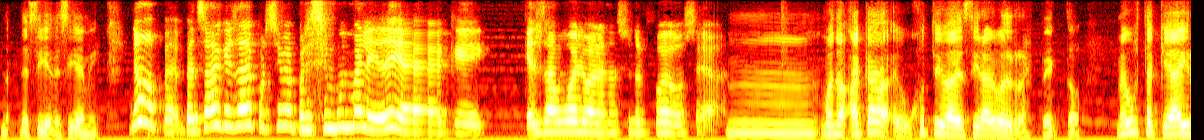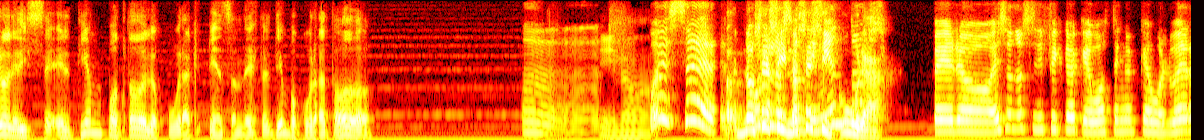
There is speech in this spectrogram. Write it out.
sé. Decide, decide a mí. No, pe- pensaba que ya de por sí me parece muy mala idea que, que él ya vuelva a la Nación del Fuego, o sea. Mm, bueno, acá eh, justo iba a decir algo al respecto. Me gusta que Airo le dice: el tiempo todo lo cura. ¿Qué piensan de esto? ¿El tiempo cura todo? mm, Sí, no. puede ser. No sé si, no sé si cura. Pero eso no significa que vos tengas que volver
